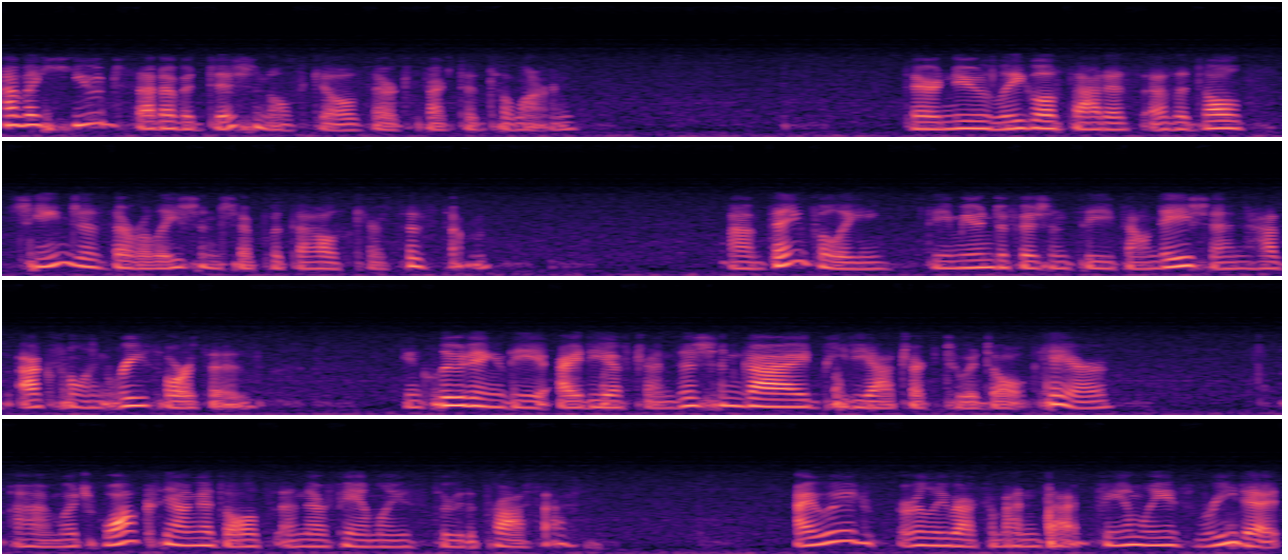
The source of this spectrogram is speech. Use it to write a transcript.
have a huge set of additional skills they're expected to learn. Their new legal status as adults changes their relationship with the healthcare system. Um, thankfully, the Immune Deficiency Foundation has excellent resources, including the IDF Transition Guide, Pediatric to Adult Care, um, which walks young adults and their families through the process. I would really recommend that families read it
